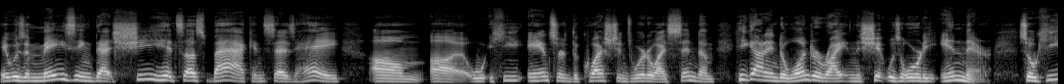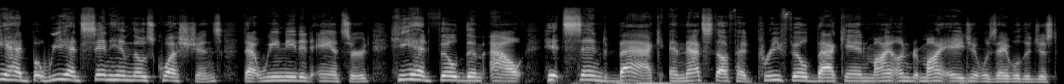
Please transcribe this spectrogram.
It was amazing that she hits us back and says, "Hey, um, uh, he answered the questions. Where do I send them?" He got into Wunderite and the shit was already in there. So he had, but we had sent him those questions that we needed answered. He had filled them out, hit send back, and that stuff had pre-filled back in. My under my agent was able to just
